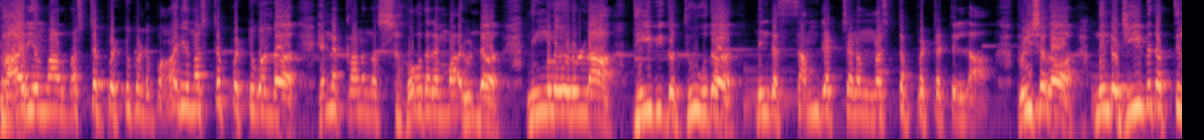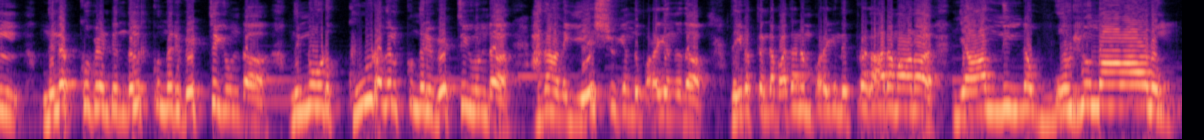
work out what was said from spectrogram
ഭാര്യമാർ നഷ്ടപ്പെട്ടുകൊണ്ട് ഭാര്യ നഷ്ടപ്പെട്ടുകൊണ്ട് എന്നെ കാണുന്ന സഹോദരന്മാരുണ്ട്. നിങ്ങളോടുള്ള ദൈവിക ദൂത് നിന്റെ സംരക്ഷണം നഷ്ടപ്പെട്ടിട്ടില്ല. പ്രീശല നിന്റെ ജീവിതത്തിൽ നിനക്കു വേണ്ടി നിൽക്കുന്നൊരു വ്യക്തിയുണ്ട്. നിന്നോട് കൂടെ നിൽക്കുന്ന ഒരു വ്യക്തിയുണ്ട് അതാണ് യേശു എന്ന് പറയുന്നത്. ദൈവത്തിന്റെ വചനം പറയുന്ന ഇപ്രകാരമാണ് ഞാൻ നിന്നെ ഒരു നാളും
